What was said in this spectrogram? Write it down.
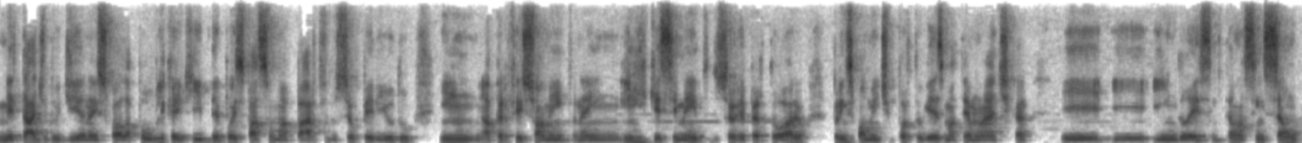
metade do dia na escola pública e que depois passam uma parte do seu período em aperfeiçoamento, né, em enriquecimento do seu repertório, principalmente em português, matemática e, e, e inglês. Então, assim, são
